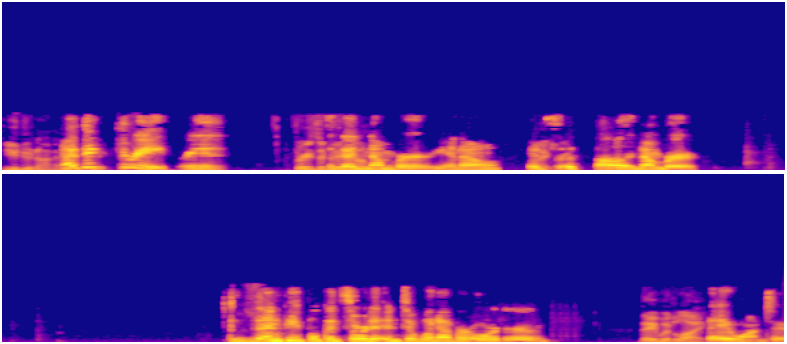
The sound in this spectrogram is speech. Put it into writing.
you do not have. I think three. Three is three's a a good, good number, you know? It's a solid number. Then people could sort it into whatever order They would like. they want to.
